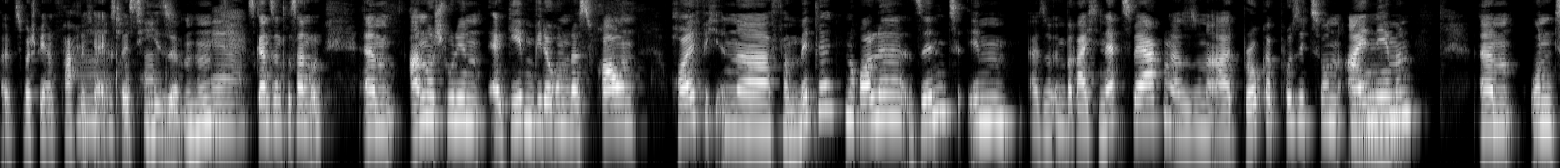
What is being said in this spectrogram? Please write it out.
äh, zum Beispiel an fachlicher ah, Expertise. Mhm. Ja. ist ganz interessant. Und ähm, andere Studien ergeben wiederum, dass Frauen häufig in einer vermittelnden Rolle sind im, also im Bereich Netzwerken, also so eine Art Broker-Position mhm. einnehmen. Mhm ähm, und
